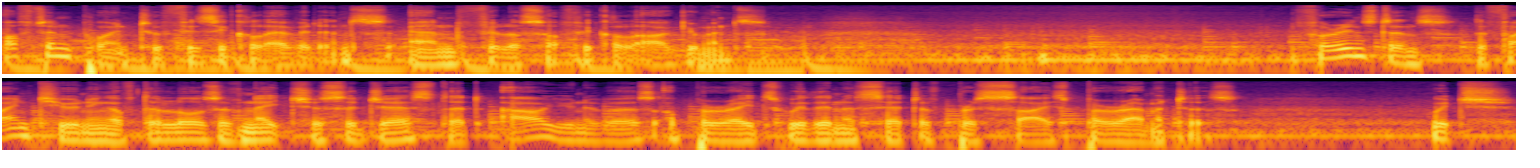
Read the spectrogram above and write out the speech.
often point to physical evidence and philosophical arguments. For instance, the fine-tuning of the laws of nature suggests that our universe operates within a set of precise parameters, which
